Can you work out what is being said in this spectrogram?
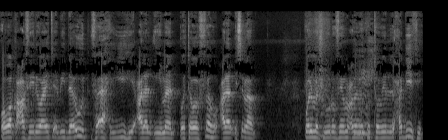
Wawaqaca fi riwaayati abi daawuud faaxyiihi cala aliimaan watawafahu cala alislaam walmashhuuru fii mucdami kutubi lxadiidi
